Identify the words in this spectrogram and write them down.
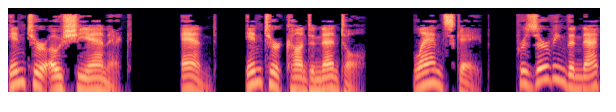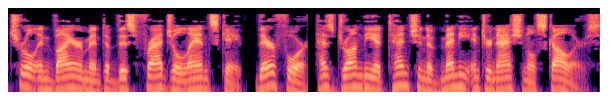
interoceanic and intercontinental landscape. Preserving the natural environment of this fragile landscape, therefore, has drawn the attention of many international scholars.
